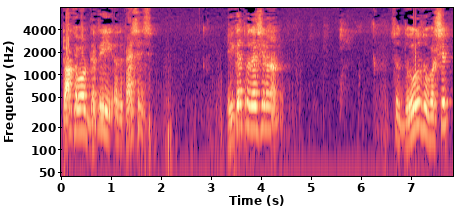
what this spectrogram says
talk about gati of the passage? Ekatva darshanam. So those who worship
